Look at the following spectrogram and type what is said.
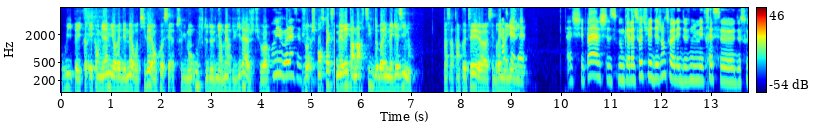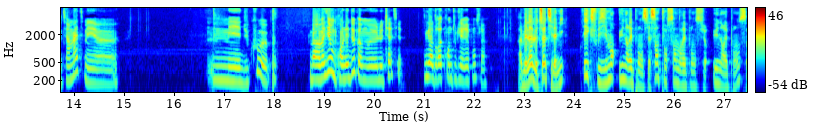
Oui, et quand- bien même il y aurait des mères au Tibet, en quoi c'est absolument ouf de devenir mère du village, tu vois? Oui voilà c'est ça. Je, je pense pas que ça mérite un article de Brain Magazine. D'un certain côté, euh, c'est Brain Magazine. Euh, Je sais pas, je- donc elle a soit tué des gens, soit elle est devenue maîtresse euh, de soutien maths, mais euh, mais du coup, bah vas-y, on prend les deux comme le chat. Il a le droit de prendre toutes les réponses là. Ah mais là, le chat, il a mis exclusivement une réponse. Il y a 100% de réponses sur une réponse.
